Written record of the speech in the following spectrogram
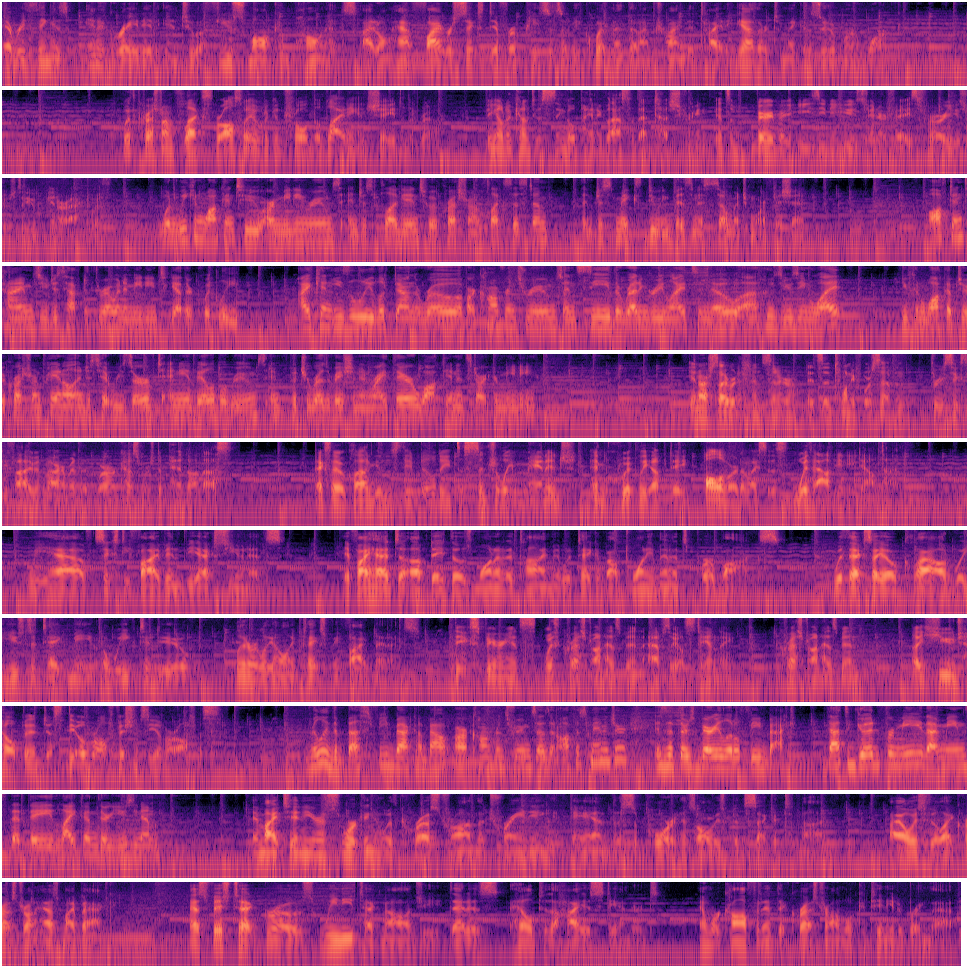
Everything is integrated into a few small components. I don't have five or six different pieces of equipment that I'm trying to tie together to make a Zoom room work. With Crestron Flex, we're also able to control the lighting and shade in the room. Being able to come to a single pane of glass with that touchscreen, it's a very, very easy to use interface for our users to interact with. When we can walk into our meeting rooms and just plug into a Crestron Flex system, that just makes doing business so much more efficient. Oftentimes, you just have to throw in a meeting together quickly. I can easily look down the row of our conference rooms and see the red and green lights and know uh, who's using what. You can walk up to a Crestron panel and just hit reserve to any available rooms and put your reservation in right there, walk in and start your meeting. In our Cyber Defense Center, it's a 24-7, 365 environment where our customers depend on us. XIO Cloud gives us the ability to centrally manage and quickly update all of our devices without any downtime. We have 65 NVX units. If I had to update those one at a time, it would take about 20 minutes per box. With XIO Cloud, what used to take me a week to do literally only takes me five minutes. The experience with Crestron has been absolutely outstanding. Crestron has been a huge help in just the overall efficiency of our office. Really the best feedback about our conference rooms as an office manager is that there's very little feedback. That's good for me. That means that they like them, they're using them. In my 10 years working with Crestron, the training and the support has always been second to none. I always feel like Crestron has my back. As Fishtech grows, we need technology that is held to the highest standards, and we're confident that Crestron will continue to bring that.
